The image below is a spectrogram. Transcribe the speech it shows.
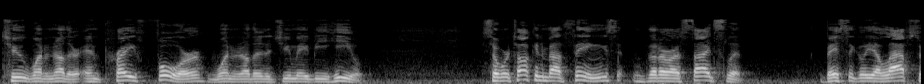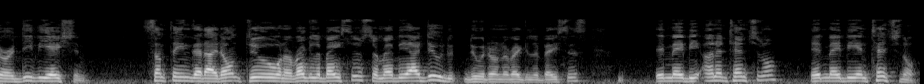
to one another and pray for one another that you may be healed. So we're talking about things that are a side slip basically a lapse or a deviation. Something that I don't do on a regular basis, or maybe I do do it on a regular basis. It may be unintentional. It may be intentional.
